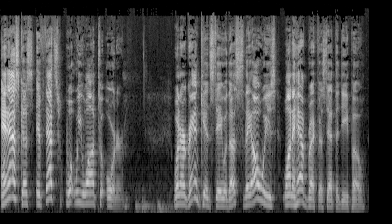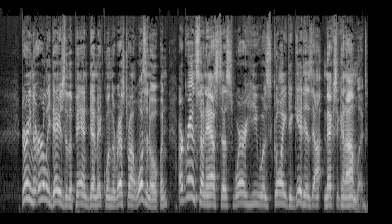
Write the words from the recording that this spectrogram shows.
and ask us if that's what we want to order. When our grandkids stay with us, they always want to have breakfast at the depot. During the early days of the pandemic, when the restaurant wasn't open, our grandson asked us where he was going to get his uh, Mexican omelet.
